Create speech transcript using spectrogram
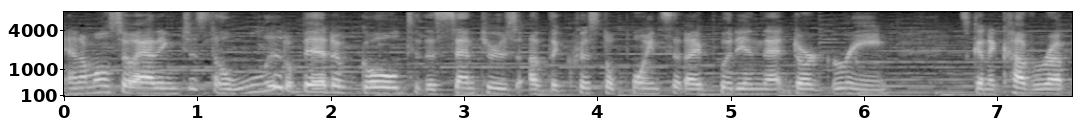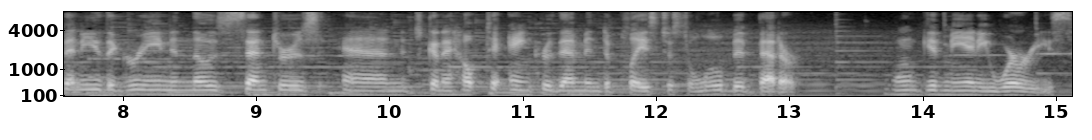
And I'm also adding just a little bit of gold to the centers of the crystal points that I put in that dark green. It's going to cover up any of the green in those centers and it's going to help to anchor them into place just a little bit better. Won't give me any worries.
